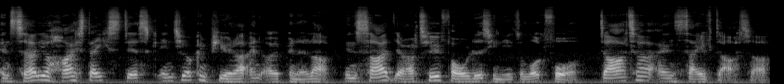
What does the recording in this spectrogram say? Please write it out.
Insert your high stakes disk into your computer and open it up. Inside there are two folders you need to look for, data and save data.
